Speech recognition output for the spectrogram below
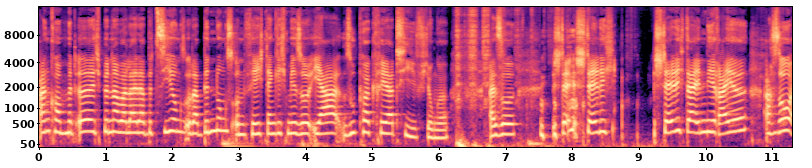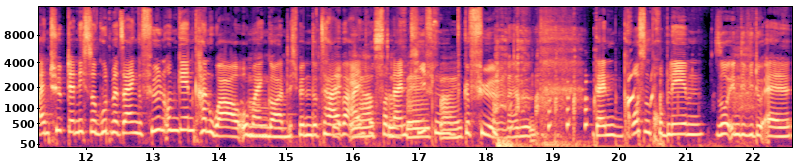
ankommt mit, äh, ich bin aber leider beziehungs- oder bindungsunfähig, denke ich mir so, ja, super kreativ, Junge. Also stell, stell dich, stell dich da in die Reihe. Ach so, ein Typ, der nicht so gut mit seinen Gefühlen umgehen kann. Wow, oh mein Gott, ich bin total beeindruckt von deinen tiefen weltweit. Gefühlen. Also, deinen großen Problemen, so individuell.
